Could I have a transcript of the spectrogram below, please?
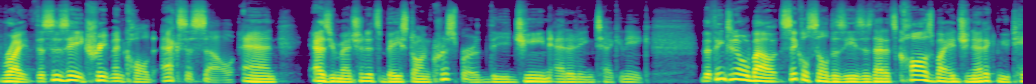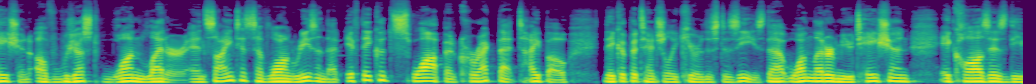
Right. This is a treatment called Exa-cel, and as you mentioned, it's based on CRISPR, the gene editing technique. The thing to know about sickle cell disease is that it's caused by a genetic mutation of just one letter. And scientists have long reasoned that if they could swap and correct that typo, they could potentially cure this disease. That one letter mutation, it causes the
